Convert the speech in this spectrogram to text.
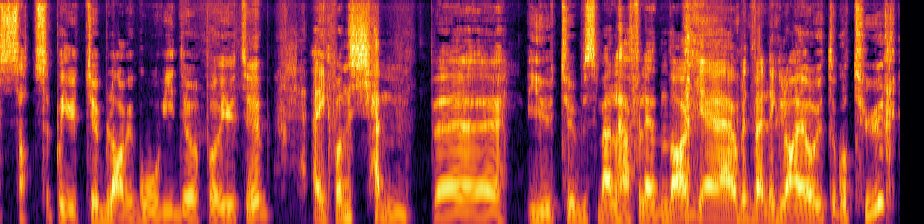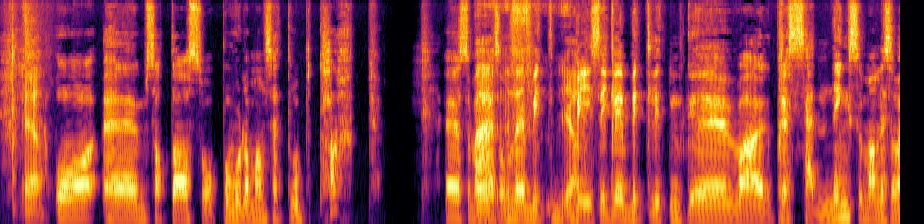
satse på YouTube, lage gode videoer på YouTube. Jeg gikk på en kjempe-YouTube-smell her forleden dag. Jeg er jo blitt veldig glad i å ut og gå tur, Ja. og eh, satt da og så på hvordan man setter opp tarp. Eh, Som er Eh, sånn bit, basically en bitte liten eh, presenning som man liksom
